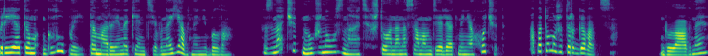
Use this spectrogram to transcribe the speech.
При этом глупой Тамара Иннокентьевна явно не была. Значит, нужно узнать, что она на самом деле от меня хочет, а потом уже торговаться. Главное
